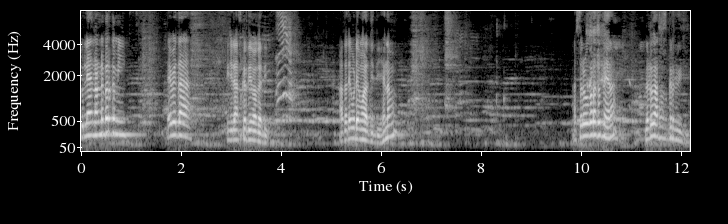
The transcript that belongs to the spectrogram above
तू येणार नाही बरं का मी? ए वेदा तिची डान्स करते बघा ती. आता ते उड्या मारती ती है ना मग? असं सर्व करतच नाही ना? लडू असंच करते ती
